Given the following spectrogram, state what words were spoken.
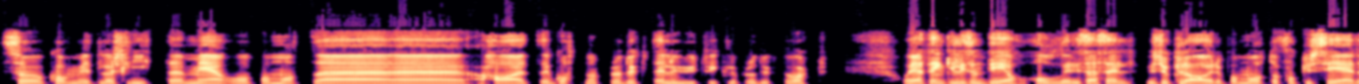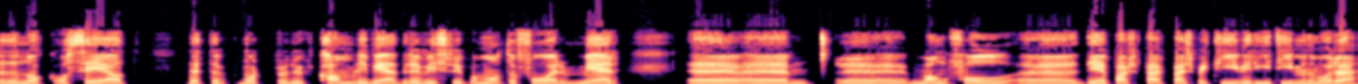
så, kommer vi til å slite med å på en måte ha et godt nok produkt, eller utvikle produktet vårt. Og jeg tenker liksom Det holder i seg selv. Hvis du klarer på en måte å fokusere det nok og se at dette, vårt produkt kan bli bedre hvis vi på en måte får mer eh, eh, eh mangfold, eh, det perspektiver i teamene våre,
